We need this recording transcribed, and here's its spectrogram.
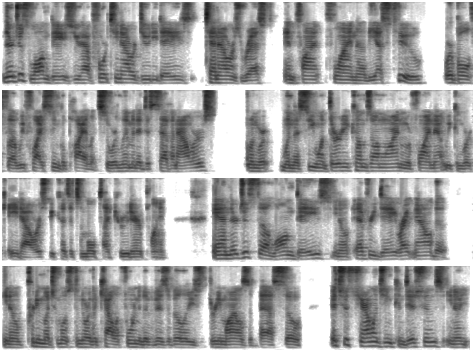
they're just long days. You have 14 hour duty days, 10 hours rest, and fly, flying uh, the S2. We're both uh, we fly single pilot, so we're limited to seven hours. When we're when the C-130 comes online and we're flying that, we can work eight hours because it's a multi-crewed airplane. And they're just uh, long days. You know, every day right now the you know pretty much most of Northern California the visibility is three miles at best. So it's just challenging conditions. You know, you,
